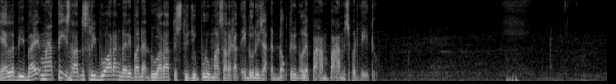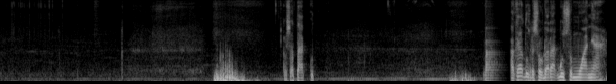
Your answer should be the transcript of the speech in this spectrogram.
Ya lebih baik mati 100 ribu orang daripada 270 masyarakat Indonesia kedoktrin oleh paham-paham seperti itu. Gak usah takut. Maka untuk saudaraku semuanya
